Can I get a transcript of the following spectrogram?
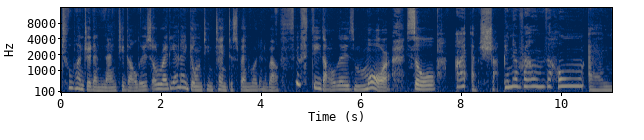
$290 already and I don't intend to spend more than about $50 more. So I am shopping around the home and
